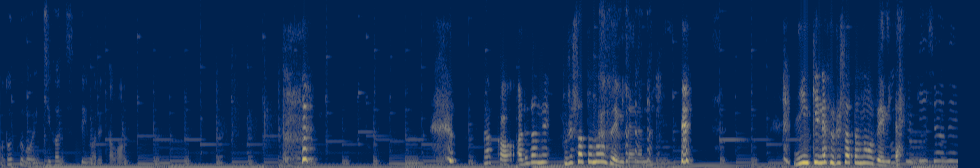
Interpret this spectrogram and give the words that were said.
届くの1月って言われたわ。なんか、あれだね。ふるさと納税みたいなね。人気なふるさと納税みたい。遅すぎじゃね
